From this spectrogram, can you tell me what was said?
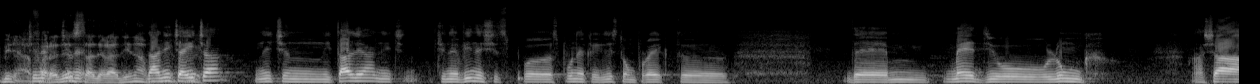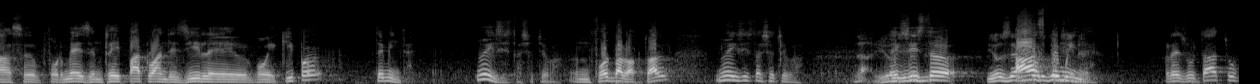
Bine, afară de asta, de la Dinamo. Dar de nici proiect. aici, nici în Italia, nici cine vine și sp- spune că există un proiect uh, de mediu lung, așa să formeze în 3-4 ani de zile o echipă, te minte. Nu există așa ceva. În fotbalul actual nu există așa ceva. Da, eu există sunt, eu sunt de acord azi pe cu tine. mâine. Rezultatul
